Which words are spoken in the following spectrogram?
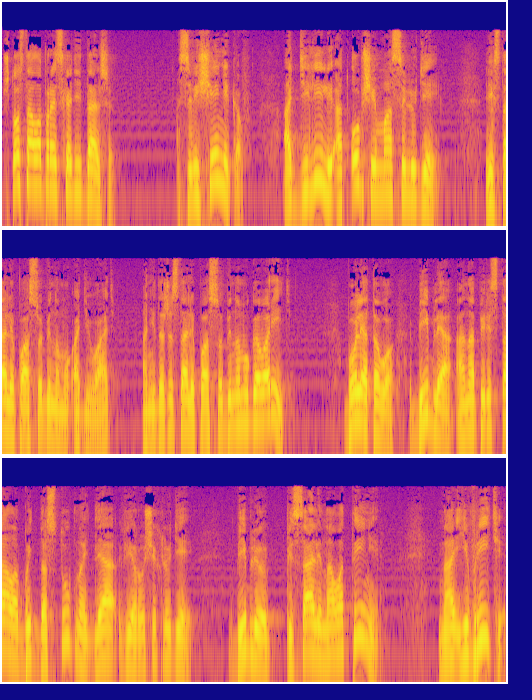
Что стало происходить дальше? Священников – отделили от общей массы людей. Их стали по-особенному одевать, они даже стали по-особенному говорить. Более того, Библия, она перестала быть доступной для верующих людей. Библию писали на латыни, на еврите.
